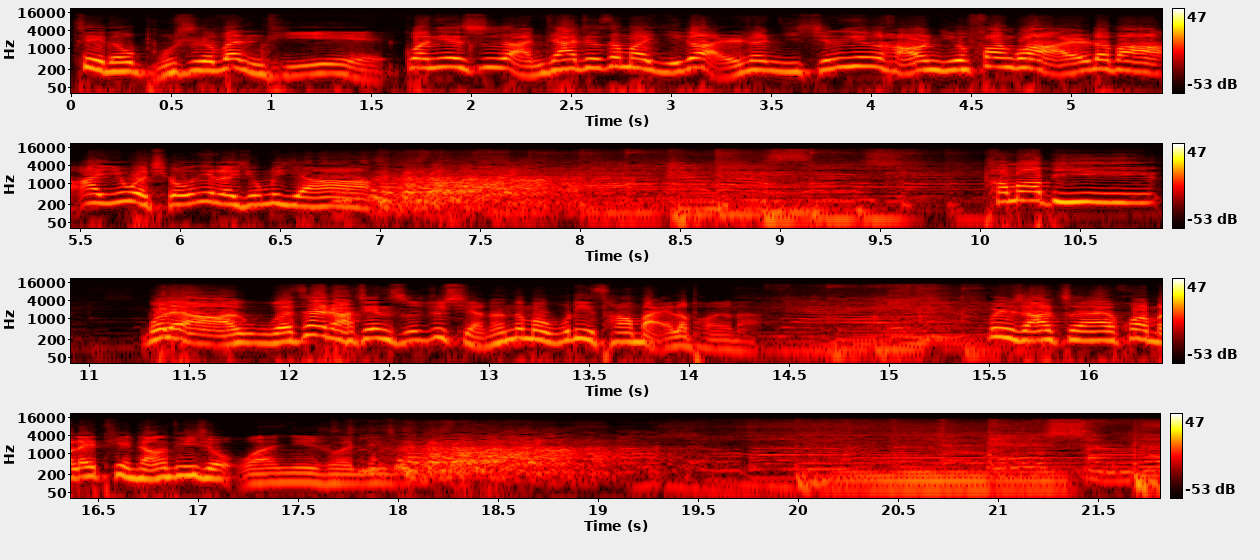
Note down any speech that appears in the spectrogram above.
这都不是问题，关键是俺家就这么一个儿子，你行行好，你就放过儿子吧，阿姨我求你了，行不行？” 他妈逼！我俩，我再咋坚持就显得那么无力苍白了，朋友们。为啥真爱换不来天长地久啊？你说你。i'm December.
